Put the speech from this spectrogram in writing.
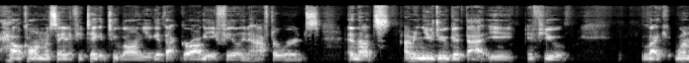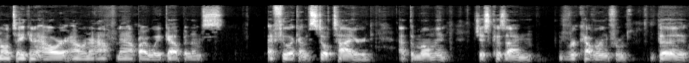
how Colin was saying, if you take it too long, you get that groggy feeling afterwards, and that's I mean, you do get that. You if you like when I'll take an hour, hour and a half nap, I wake up and I'm I feel like I'm still tired at the moment just because I'm recovering from the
